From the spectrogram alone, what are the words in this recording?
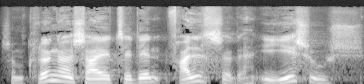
som klynger sig til den frelse der i Jesus,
